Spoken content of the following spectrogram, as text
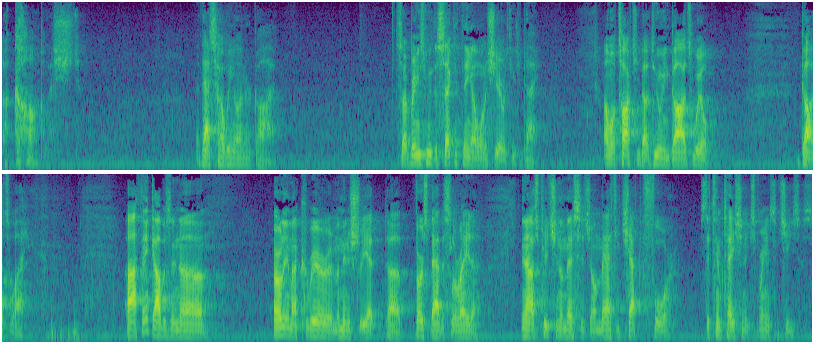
accomplished. And that's how we honor God. So that brings me to the second thing I want to share with you today. I want to talk to you about doing God's will, God's way. I think I was in uh, early in my career in my ministry at uh, First Baptist Laredo, and I was preaching a message on Matthew chapter 4. It's the temptation experience of Jesus.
